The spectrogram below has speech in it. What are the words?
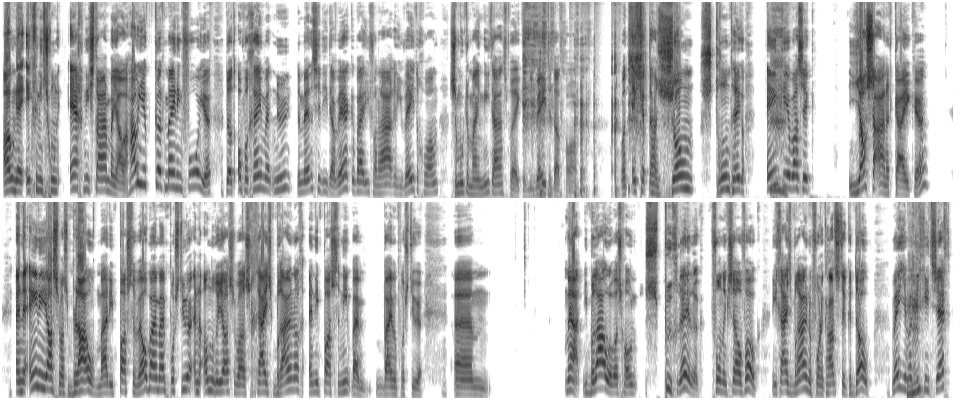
Oh nee, ik vind die schoen echt niet staan bij jou. Hou je kut mening voor je dat op een gegeven moment nu de mensen die daar werken bij die Van Haren, die weten gewoon, ze moeten mij niet aanspreken. Die weten dat gewoon. Want ik heb daar zo'n stronthekel. Eén keer was ik jassen aan het kijken. En de ene jas was blauw, maar die paste wel bij mijn postuur. En de andere jas was grijs-bruinig en die paste niet bij, bij mijn postuur. Ehm, maar ja, die blauwe was gewoon spuuglelijk. Vond ik zelf ook. Die grijs-bruine vond ik hartstikke dope. Weet je wat die Mhm. giet zegt?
